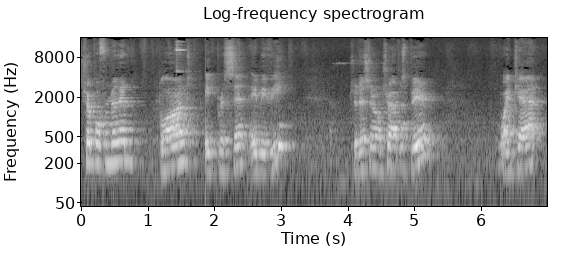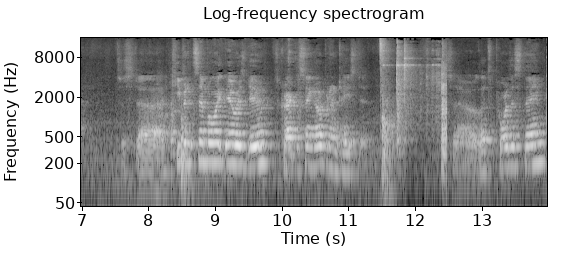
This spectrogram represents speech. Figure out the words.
Triple fermented, blonde, 8% ABV, traditional Trappist beer, white cat. Just uh, keeping it simple like they always do. Let's crack this thing open and taste it. So let's pour this thing,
